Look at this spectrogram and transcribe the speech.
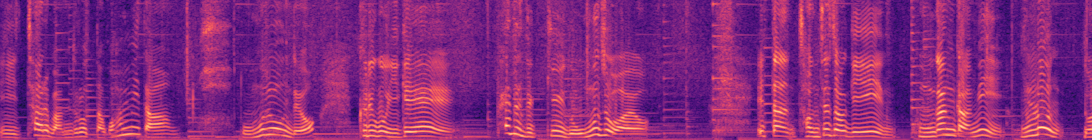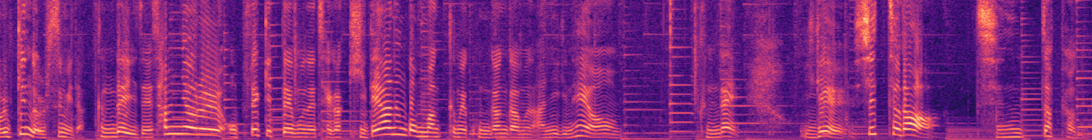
이 차를 만들었다고 합니다. 와, 너무 좋은데요? 그리고 이게 패드 느낌이 너무 좋아요. 일단 전체적인 공간감이 물론 넓긴 넓습니다. 근데 이제 3열을 없앴기 때문에 제가 기대하는 것만큼의 공간감은 아니긴 해요. 근데 이게 시트가 진짜 편해요.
